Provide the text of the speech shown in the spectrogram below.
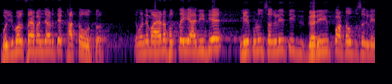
भुजबळ साहेबांच्याकडे ते खातं होतं. ते म्हणजे माझ्याकडे फक्त यादी दे मी इकडून सगळी ती घरी पाठवतो सगळे.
